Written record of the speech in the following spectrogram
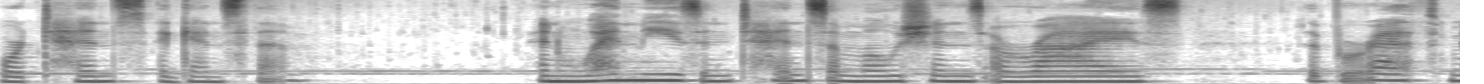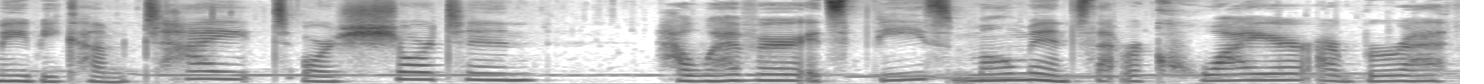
or tense against them. And when these intense emotions arise, the breath may become tight or shorten. However, it's these moments that require our breath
